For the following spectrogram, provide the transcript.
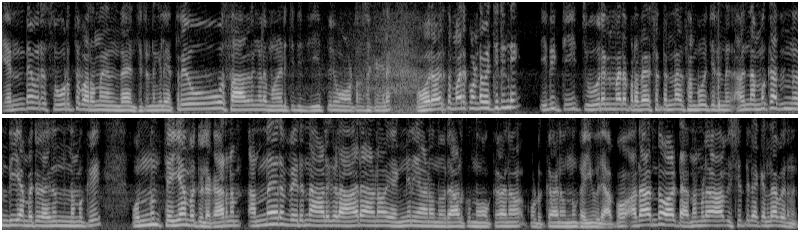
എന്റെ ഒരു സുഹൃത്ത് പറഞ്ഞത് എന്താ വെച്ചിട്ടുണ്ടെങ്കിൽ എത്രയോ സാധനങ്ങൾ മേടിച്ചിട്ട് ജീപ്പിലും ഓരോരുത്തന്മാർ ഓരോരുത്തന്മാരെ കൊണ്ടുവച്ചിട്ടുണ്ട് ഇത് ഈ ചൂരന്മല പ്രദേശത്ത് തന്നെ സംഭവിച്ചിട്ടുണ്ട്. അത് നമുക്ക് അതൊന്നും എന്ത് ചെയ്യാൻ പറ്റില്ല അതിനൊന്നും നമുക്ക് ഒന്നും ചെയ്യാൻ പറ്റില്ല കാരണം അന്നേരം വരുന്ന ആളുകൾ ആരാണോ എങ്ങനെയാണോ എന്ന് ഒരാൾക്ക് നോക്കാനോ കൊടുക്കാനോ ഒന്നും കഴിയൂല. അപ്പോൾ അതെന്തോ ആട്ടെ. നമ്മൾ ആ വിഷയത്തിലേക്കല്ല വരുന്നത്.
